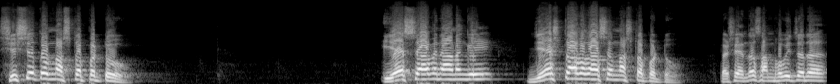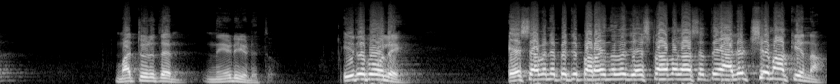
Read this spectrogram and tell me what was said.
ശിഷ്യത്വം നഷ്ടപ്പെട്ടു. യേശാവിനാണെങ്കിൽ ജ്യേഷ്ഠാവകാശം നഷ്ടപ്പെട്ടു. പക്ഷെ എന്താ സംഭവിച്ചത്? മറ്റൊരുത്തൻ നേടിയെടുത്തു. ഇതുപോലെ യേശാവിനെ പറ്റി പറയുന്നത് ജ്യേഷ്ഠാവകാശത്തെ അലക്ഷ്യമാക്കിയെന്ന.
